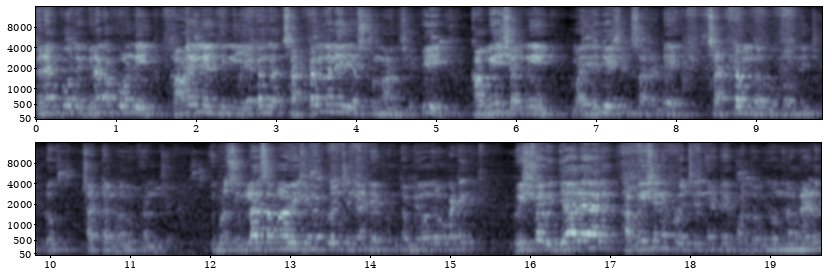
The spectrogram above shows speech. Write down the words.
వినకపోతే వినకపోండి కానీ నేను దీన్ని ఏకంగా చట్టంగానే చేస్తున్నా అని చెప్పి కమిషన్ని మరి ఏం చేసిండు సార్ అంటే చట్టంగా రూపొందించాడు చట్టంగా రూపొందించాడు ఇప్పుడు సిమ్లా సమావేశం ఎప్పుడు వచ్చిందంటే పంతొమ్మిది వందల ఒకటి విశ్వవిద్యాలయాల కమిషన్ ఎప్పుడు వచ్చింది అంటే పంతొమ్మిది వందల రెండు.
